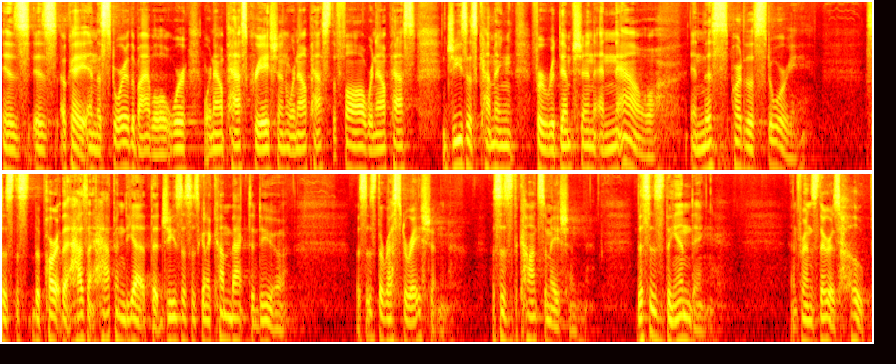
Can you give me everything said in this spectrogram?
is, is okay, in the story of the Bible, we're, we're now past creation, we're now past the fall, we're now past Jesus coming for redemption, and now, in this part of the story, this is the part that hasn't happened yet that Jesus is going to come back to do. This is the restoration. This is the consummation. This is the ending. And friends, there is hope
